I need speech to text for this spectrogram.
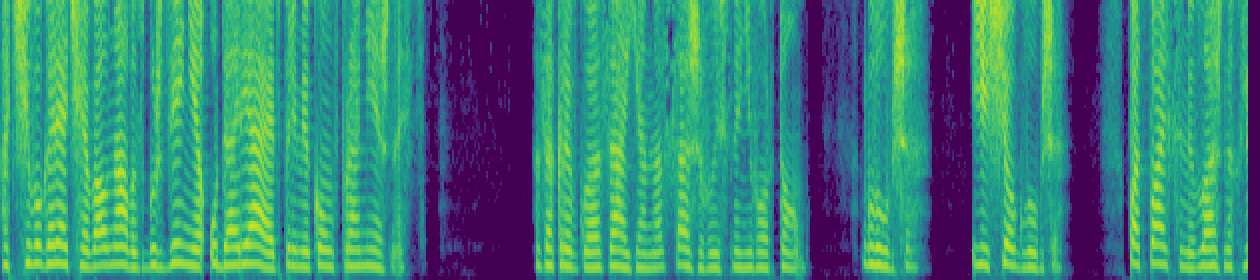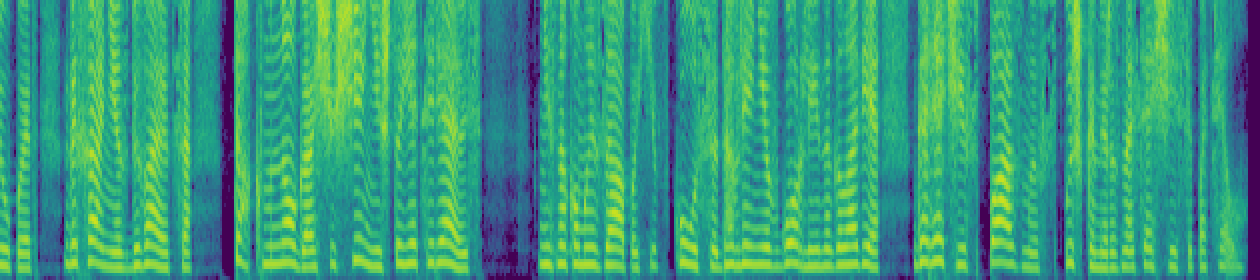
отчего горячая волна возбуждения ударяет прямиком в промежность. Закрыв глаза, я насаживаюсь на него ртом. Глубже. Еще глубже. Под пальцами влажно хлюпает, дыхание сбивается, так много ощущений, что я теряюсь. Незнакомые запахи, вкусы, давление в горле и на голове, горячие спазмы, вспышками разносящиеся по телу.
